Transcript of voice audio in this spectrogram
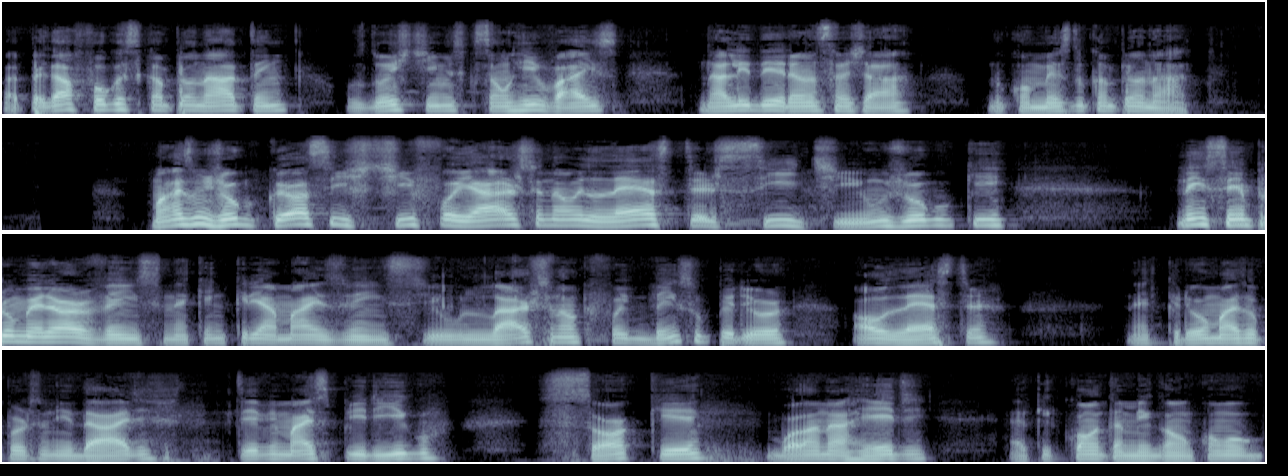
vai pegar fogo esse campeonato, hein? Os dois times que são rivais na liderança já no começo do campeonato. Mais um jogo que eu assisti foi Arsenal e Leicester City, um jogo que nem sempre o melhor vence, né? Quem cria mais vence. O Arsenal que foi bem superior ao Leicester, né? Criou mais oportunidade, teve mais perigo, só que bola na rede é que conta, amigão, como,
